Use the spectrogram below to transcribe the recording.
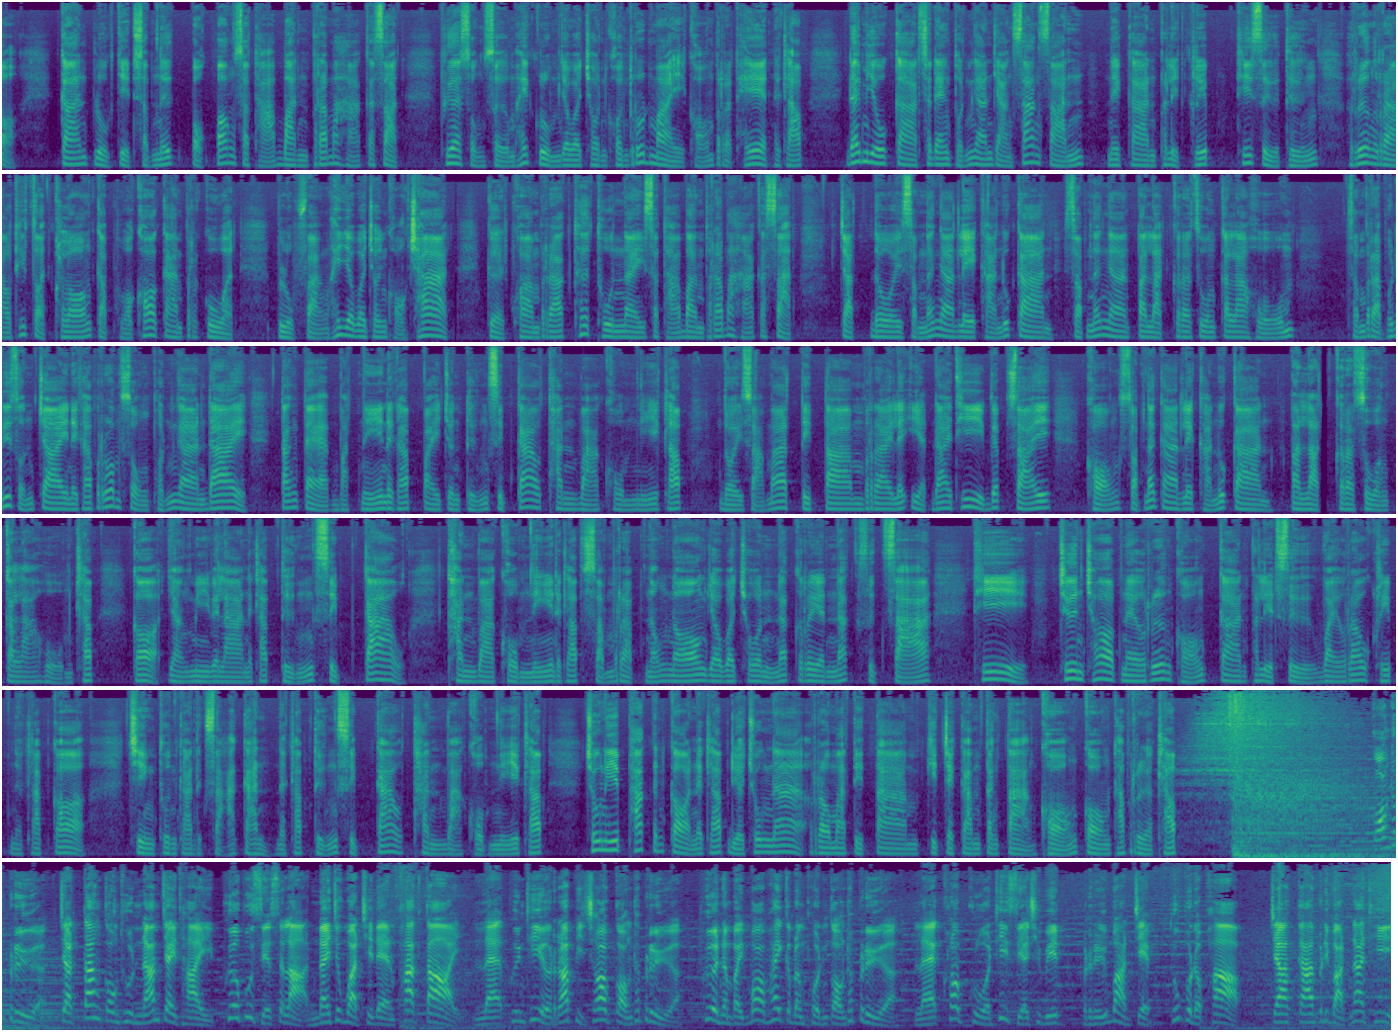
การปลูกจิตสำนึกปกป้องสถาบันพระมหากษัตริย์ เพื่อส่งเสริมให้กลุ่มเยาวชนคนรุ่นใหม่ของประเทศนะครับ ได้มีโอกาสแสดงผลงานอย่างสร้างสรรค์ ในการผลิตคลิป ที่สื่อถึงเรื่องราวที่สอดคล้องกับหัวข้อการประกวด ปลูกฝังให้เยาวชนของชาติ เกิดความรักเทิดทูนในสถาบันพระมหากษัตริย์ จัดโดยสำนักงงานเลขานุการสำนักงงานปลัดกระทรวงกลาโหมสำหรับผู้ที่สนใจนะครับร่วมส่งผลงานได้ตั้งแต่บัดนี้นะครับไปจนถึง 19 ธันวาคมนี้ครับ โดยสามารถติดตามรายละเอียดได้ที่เว็บไซต์ของสำนักงานเลขานุการปลัดกระทรวงกลาโหมครับ ก็ยังมีเวลานะครับถึง 19 ธันวาคมนี้นะครับสำหรับน้องๆ เยาวชนนักเรียนนักศึกษาที่ชื่นชอบในเรื่องของการผลิตสื่อไวรัลคลิปนะครับ ก็ ชิงทุนการศึกษากันนะครับถึง 19 ธันวาคมนี้ครับ ช่วงนี้พักกันก่อนนะครับ เดี๋ยวช่วงหน้าเรามาติดตามกิจกรรมต่างๆ ของกองทัพเรือครับ กองทัพเรือจัดตั้งกองทุนน้ำใจไทย เพื่อผู้เสียสละในจังหวัดชายแดนภาคใต้ และพื้นที่รับผิดชอบกองทัพเรือ เพื่อนำไปมอบให้กำลังพลกองทัพเรือ และครอบครัวที่เสียชีวิต หรือบาดเจ็บทุกพลภาพ จากการปฏิบัติหน้าที่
